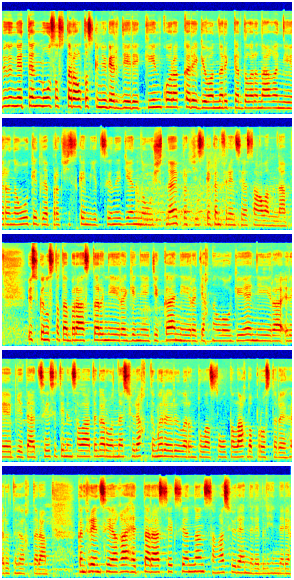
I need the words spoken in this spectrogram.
Бүгінгеттен Мусовстар алтыс күнігердері кейін Коракка регионна реккардаларынағы нейронауки для практической медицины ден научная практическая конференция сағаланына. Үскін ұстата бірастар нейрогенетика, нейротехнология, нейрореабилитация сетемен салатыгар онна сүрәқ тымыр ырыларын тула солталақ вопростары ырытығықтыра. Конференцияға хәттара секцияннан саңа сүрәннері білгеннер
